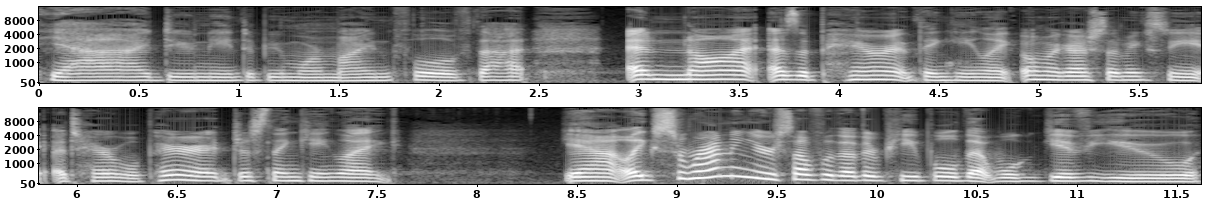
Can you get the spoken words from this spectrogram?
yeah, I do need to be more mindful of that. And not as a parent thinking, like, oh my gosh, that makes me a terrible parent. Just thinking, like, yeah, like surrounding yourself with other people that will give you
